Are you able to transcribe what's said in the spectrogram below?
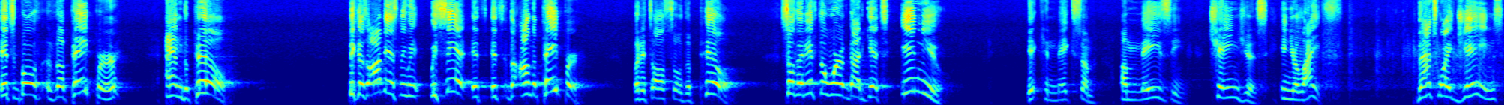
It's both the paper and the pill. Because obviously we, we see it, it's, it's the, on the paper, but it's also the pill. So that if the Word of God gets in you, it can make some amazing changes in your life. That's why James,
